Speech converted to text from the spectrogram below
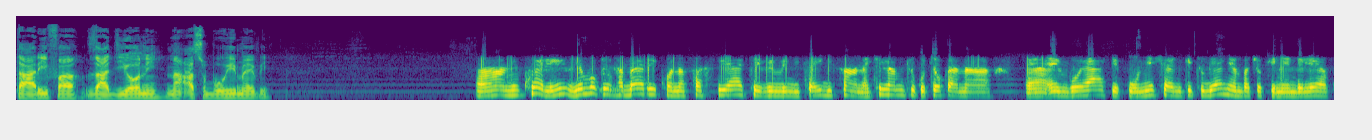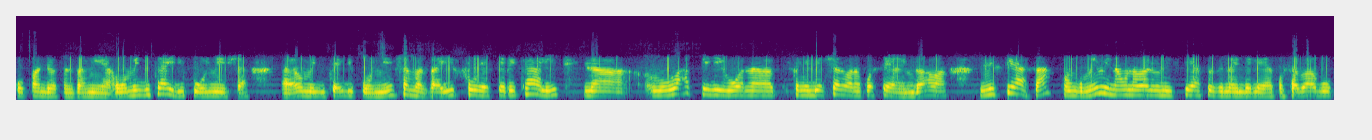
taarifa za jioni na asubuhi maybe? Aa, ni kweli. Vyombo vya habari kwa nafasi yake vimejitahidi sana, kila mtu kutoka na uh, engo yake kuonyesha ni kitu gani ambacho kinaendelea kwa upande wa Tanzania. Wamejitahidi kuonyesha uh, wamejitahidi kuonyesha madhaifu ya serikali na wapi wanafanyabiashara wanakosea, ingawa ni siasa. Kwangu mimi naona bado ni siasa zinaendelea, kwa sababu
